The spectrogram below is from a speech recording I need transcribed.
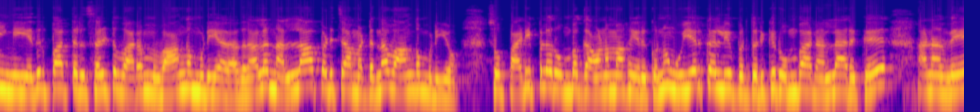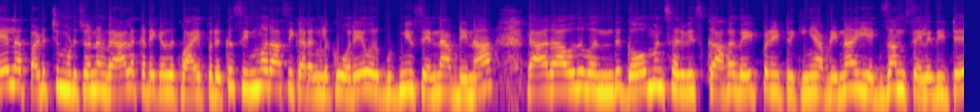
நீங்கள் எதிர்பார்த்த ரிசல்ட் வர வாங்க முடியாது. அதனால நல்லா படித்தா மட்டும்தான் வாங்க முடியும். ஸோ படிப்பில் ரொம்ப கவனமாக இருக்கணும். உயர்கல்வியை பொறுத்த வரைக்கும் ரொம்ப நல்லா இருக்குது ஆனால் வேலை படித்து முடித்தோன்னே வேலை கிடைக்கிறதுக்கு வாய்ப்பு இருக்குது சிம்ம ராசிக்காரங்களுக்கு ஒரே ஒரு குட் நியூஸ் என்ன அப்படின்னா யாராவது வந்து கவர்மெண்ட் சர்வீஸ்க்காக வெயிட் பண்ணிட்டு இருக்கீங்க அப்படின்னா எக்ஸாம்ஸ் எழுதிட்டு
